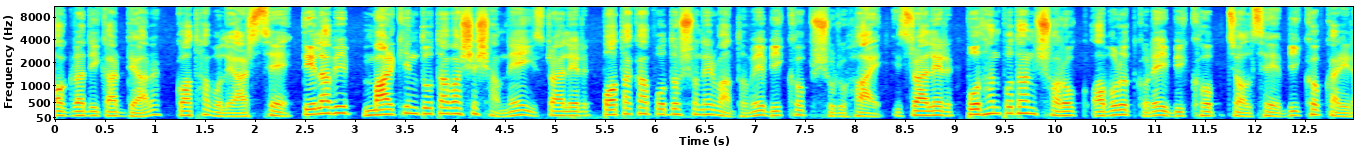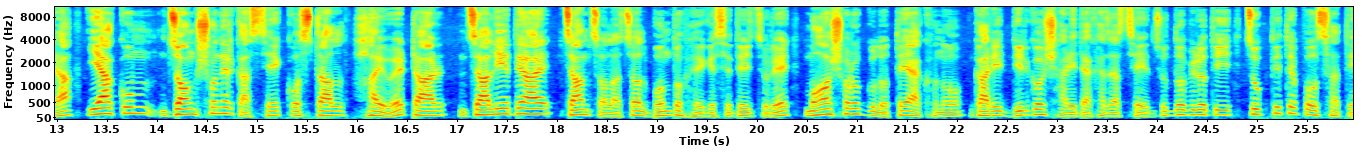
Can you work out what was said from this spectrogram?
অগ্রাধিকার দেওয়ার কথা বলে আসছে। তেলাবিব মার্কিন দূতাবাসের সামনে ইসরায়েলের পতাকা প্রদর্শনের মাধ্যমে বিক্ষোভ শুরু হয়। ইসরায়েলের প্রধান প্রধান সড়ক অবরোধ করে এই বিক্ষোভ চলছে। বিক্ষোভকারীরা ইয়াকুম জংশনের কাছে কোস্টাল হাইওয়ে টার জ্বালিয়ে দেওয়ায় যান চলাচল বন্ধ হয়ে গেছে। দেশ জুড়ে মহাসড়কগুলোতে এখনও গাড়ির দীর্ঘ সারি দেখা যাচ্ছে। যুদ্ধবিরতি চুক্তিতে পৌঁছাতে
